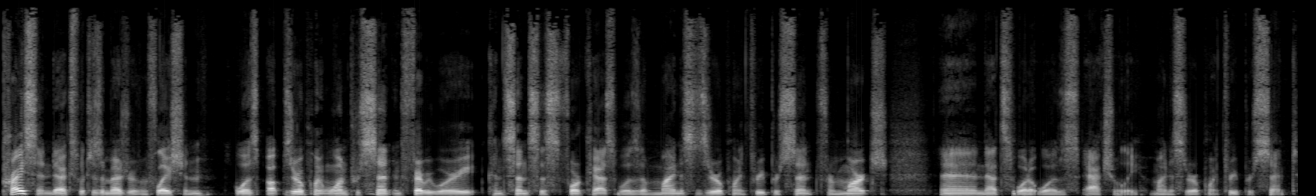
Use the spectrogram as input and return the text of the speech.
price index, which is a measure of inflation, was up 0.1% in February. Consensus forecast was a minus 0.3% for March, and that's what it was actually, minus 0.3%.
